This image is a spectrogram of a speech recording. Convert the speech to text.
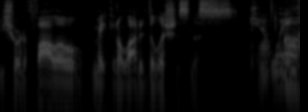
Be sure to follow. Making a lot of deliciousness. can't wait Ugh.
